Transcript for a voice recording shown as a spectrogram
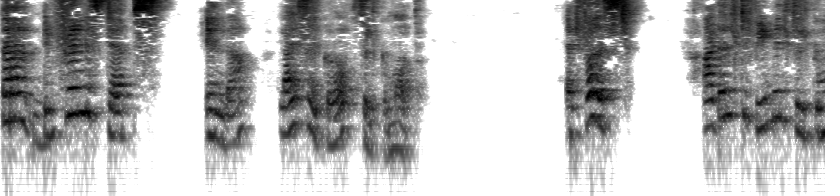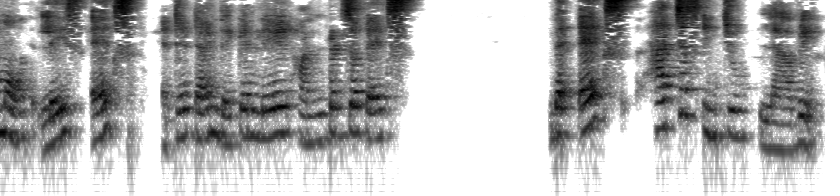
There are different steps in the life cycle of silk moth. At first, adult female silk moth lays eggs. At a time, they can lay hundreds of eggs. The eggs hatches into larvae.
